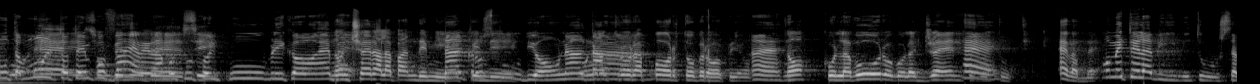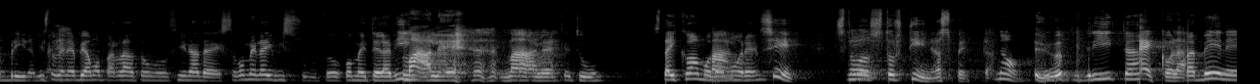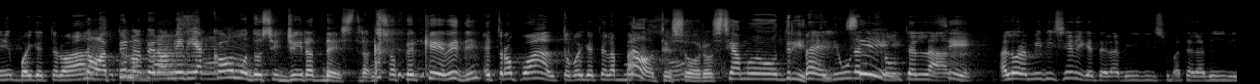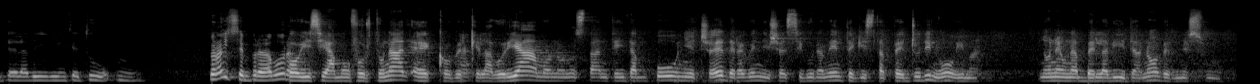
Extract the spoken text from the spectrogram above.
venuta molto eh, tempo fa avevamo venute, tutto sì. il pubblico. eh, Non c'era la pandemia. Un altro studio, un un'altra- altro rapporto proprio, Eh. no? Col lavoro, con la gente, Eh. con tutti. Eh vabbè. Come te la vivi tu, Sabrina, visto che ne abbiamo parlato fino adesso? Come l'hai vissuto? Come te la vivi? Male, male. Anche tu. Stai comoda, male. amore? Sì, sto stortina, aspetta. No, Eh. dritta. Eccola. Va bene? Vuoi che te lo alzo? No, appena però mi riaccomodo si gira a destra, non so perché, vedi? È troppo alto, vuoi che te l'abbasso? No, tesoro, stiamo dritti. Belli, una sì, di fronte all'altra. Sì, Allora mi dicevi che te la vivi, insomma, te la vivi, te la vivi anche tu. Mm. Però hai sempre lavorato. poi siamo fortunati, ecco perché lavoriamo nonostante i tamponi, eccetera, quindi c'è sicuramente chi sta peggio di noi, ma non è una bella vita, no, per nessuno.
